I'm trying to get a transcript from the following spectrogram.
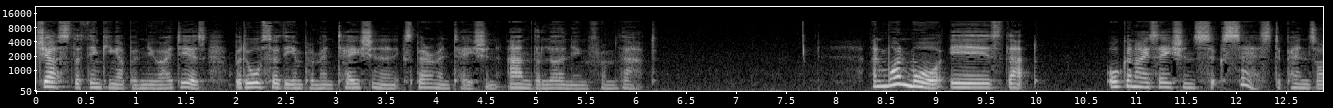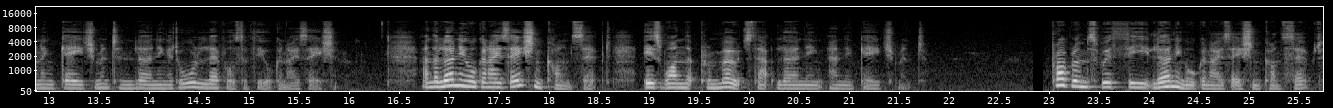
just the thinking up of new ideas, but also the implementation and experimentation and the learning from that. And one more is that organization's success depends on engagement and learning at all levels of the organization. And the learning organization concept is one that promotes that learning and engagement. Problems with the learning organization concept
